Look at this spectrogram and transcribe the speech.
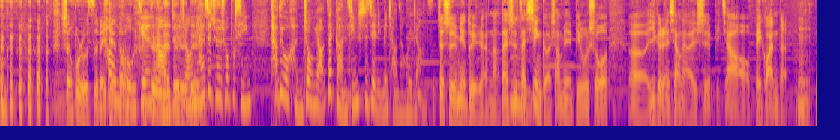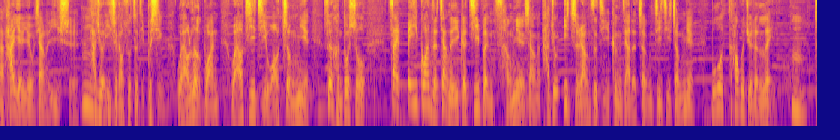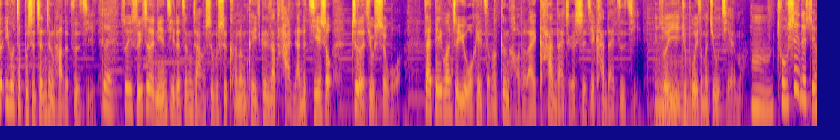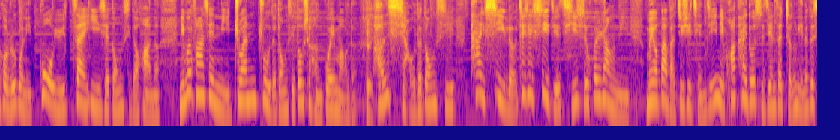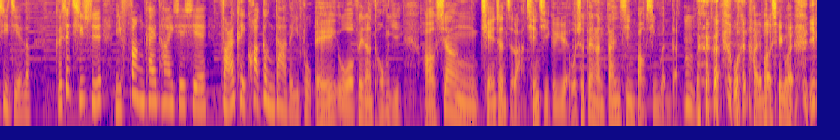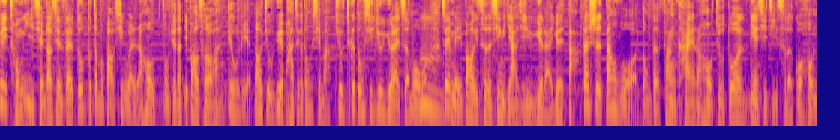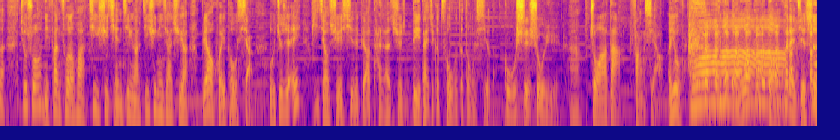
生不如死，每天痛苦煎熬之中，你还是觉得说不行，他对我很重要。在感情世界里面，常常会这样子。这是面对人了，但是在性格上面，比如说，呃，一个人向来是比较悲观的，嗯，那他也有这样的意识，他就一直告诉自己不行，我要乐观，我要积极，我要正面。所以很多时候。在悲观的这样的一个基本层面上呢，他就一直让自己更加的正积极正面。不过他会觉得累，嗯，这因为这不是真正他的自己。对，所以随着年纪的增长，是不是可能可以更加坦然的接受，这就是我。在悲观之余，我可以怎么更好的来看待这个世界，看待自己，所以就不会这么纠结嘛。嗯，处事的时候，如果你过于在意一些东西的话呢，你会发现你专注的东西都是很龟毛的，对，很小的东西，太细了。这些细节其实会让你没有办法继续前进，因为你花太多时间在整理那个细节了。可是其实你放开他一些些，反而可以跨更大的一步。哎，我非常同意。好像前一阵子啦，前几个月我是非常担心报新闻的。嗯，我很讨厌报新闻，因为从以前到现在都不怎么报新闻，然后总觉得一报错的话很丢脸，然后就越怕这个东西嘛，就这个东西就越来折磨我，所以每报一次的心理压力就越来越大。但是当我懂得放开，然后就多练习几次了过后呢，就说你犯错的话继续前进啊，继续念下去啊，不要回头想。我就是哎，比较学习的比较坦然去对待这个错误的东西了。股市术语啊。抓大放小，哎呦，听不懂啊，听不懂，快点解释，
